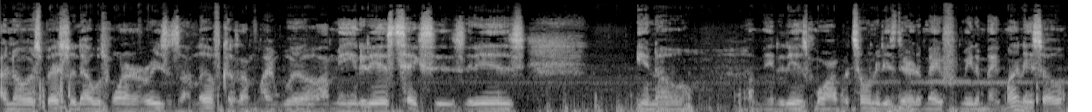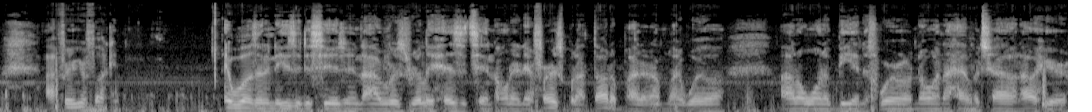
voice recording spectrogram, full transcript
I know especially that was one of the reasons I left because I'm like, well, I mean, it is Texas. It is, you know, I mean, it is more opportunities there to make for me to make money. So I figure, fuck it. It wasn't an easy decision. I was really hesitant on it at first, but I thought about it. I'm like, well, I don't want to be in this world knowing I have a child out here.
